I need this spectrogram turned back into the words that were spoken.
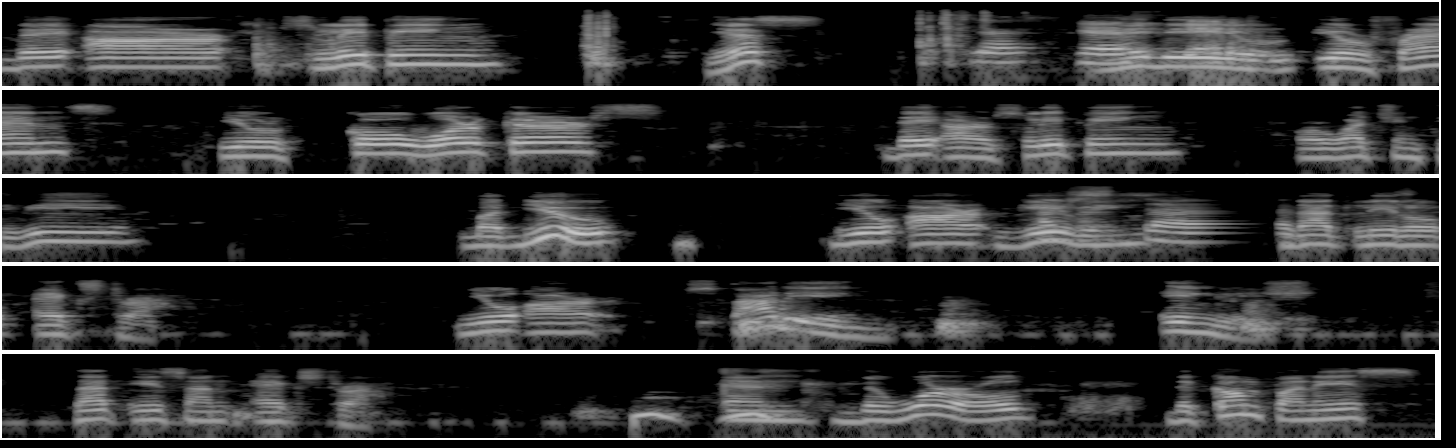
they are sleeping. Yes, Yes. Yes. maybe your, your friends, your co-workers, they are sleeping or watching TV. But you, you are giving that little extra. You are studying English. That is an extra. And the world, the companies,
